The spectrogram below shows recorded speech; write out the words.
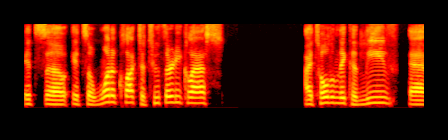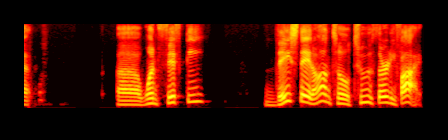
It's uh it's a one o'clock to two thirty class. I told them they could leave at uh 150. They stayed on till 235.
